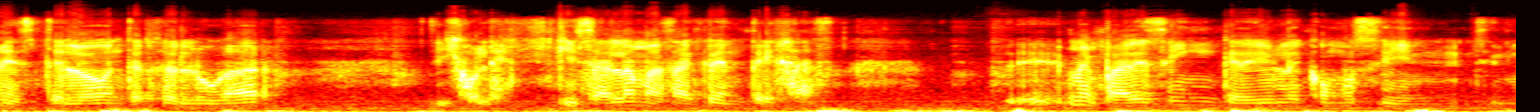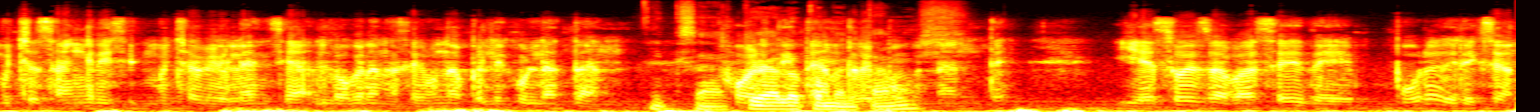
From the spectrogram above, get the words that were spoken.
Este, luego en tercer lugar, híjole, quizá la masacre en Texas. Eh, me parece increíble como sin, sin mucha sangre y sin mucha violencia logran hacer una película tan fuerte y tan repugnante y eso es a base de pura dirección,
